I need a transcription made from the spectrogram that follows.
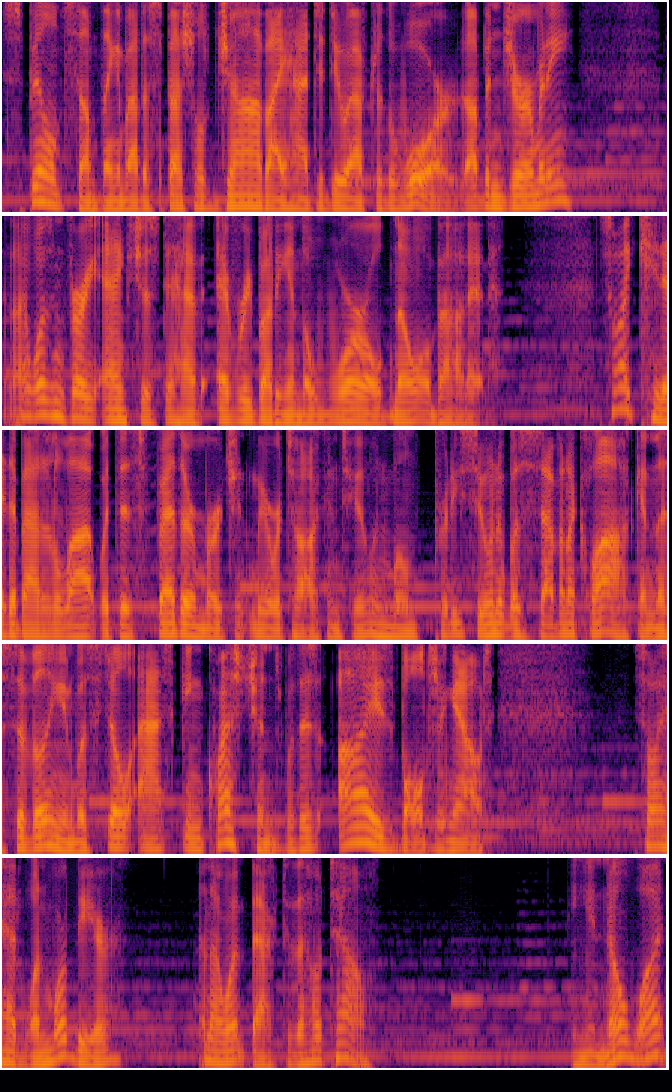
spilled something about a special job I had to do after the war up in Germany, and I wasn't very anxious to have everybody in the world know about it. So I kidded about it a lot with this feather merchant we were talking to, and well, pretty soon it was 7 o'clock, and the civilian was still asking questions with his eyes bulging out. So I had one more beer, and I went back to the hotel. And you know what?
